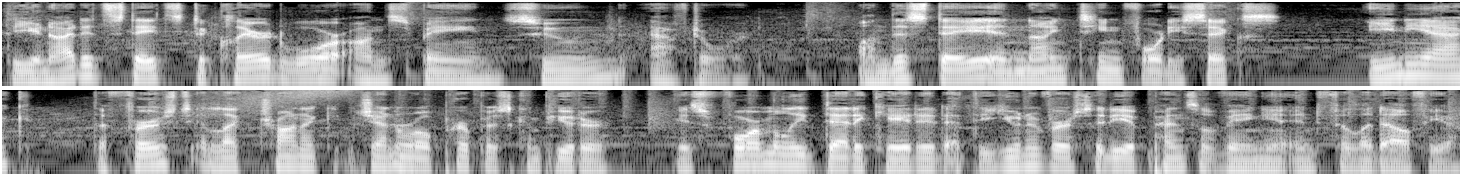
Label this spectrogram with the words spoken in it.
The United States declared war on Spain soon afterward. On this day in 1946, ENIAC, the first electronic general-purpose computer, is formally dedicated at the University of Pennsylvania in Philadelphia.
